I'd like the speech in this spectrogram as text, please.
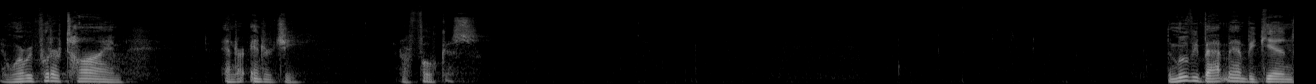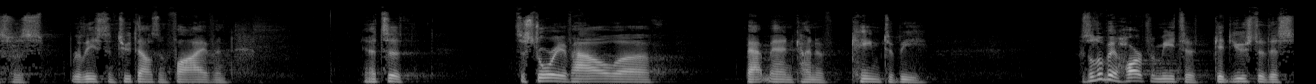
and where we put our time and our energy and our focus. The movie Batman Begins was released in 2005, and it's a it's a story of how uh, Batman kind of came to be. It was a little bit hard for me to get used to this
